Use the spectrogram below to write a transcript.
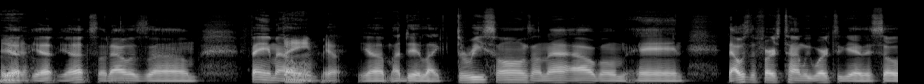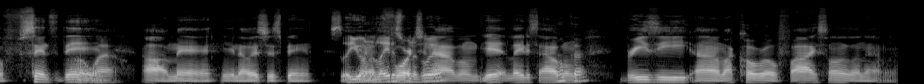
Yeah. yeah, yeah, yeah. So that was um, Fame album. Fame, yeah. Yep, I did like three songs on that album, and that was the first time we worked together. So since then, Oh, wow. oh, man, you know, it's just been. So you on know, the latest one as Fortune well? Album, yeah, latest album. Okay. Breezy, um, I co-wrote five songs on that one.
